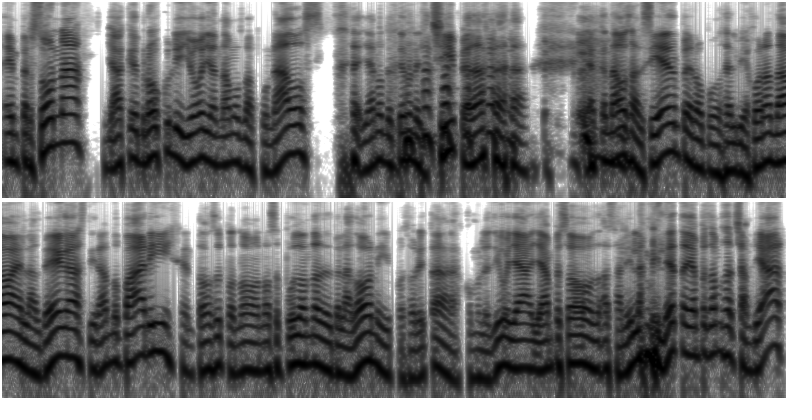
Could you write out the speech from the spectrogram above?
en persona, ya que Brócoli y yo ya andamos vacunados, ya nos metieron el chip, ¿verdad? ya que andamos al 100, pero pues el viejón andaba en Las Vegas tirando party, entonces pues no, no se pudo andar desveladón y pues ahorita, como les digo, ya, ya empezó a salir la mileta, ya empezamos a chambear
